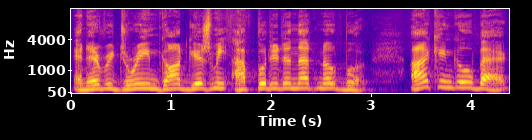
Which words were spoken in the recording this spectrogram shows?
And every dream God gives me, I put it in that notebook. I can go back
